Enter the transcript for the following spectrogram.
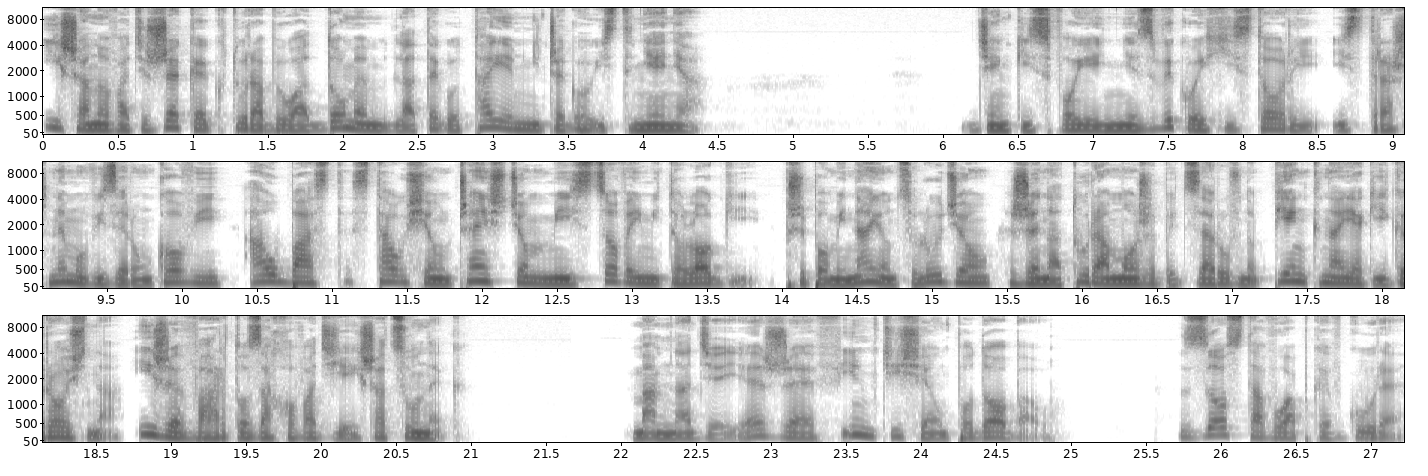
i szanować rzekę, która była domem dla tego tajemniczego istnienia. Dzięki swojej niezwykłej historii i strasznemu wizerunkowi, Aubast stał się częścią miejscowej mitologii, przypominając ludziom, że natura może być zarówno piękna, jak i groźna i że warto zachować jej szacunek. Mam nadzieję, że film Ci się podobał. Zostaw łapkę w górę,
